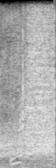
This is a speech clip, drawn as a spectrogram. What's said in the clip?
Wow.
